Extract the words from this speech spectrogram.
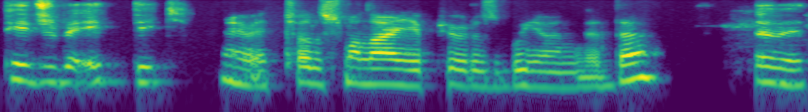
tecrübe ettik. Evet, çalışmalar yapıyoruz bu yönde de. Evet.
